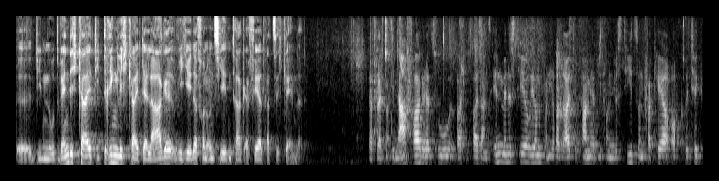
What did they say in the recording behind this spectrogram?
äh, die Notwendigkeit, die Dringlichkeit der Lage, wie jeder von uns jeden Tag erfährt, hat sich geändert. Ja, vielleicht noch die Nachfrage dazu, beispielsweise ans Innenministerium. Von Ihrer Seite kam ja wie von Justiz und Verkehr auch Kritik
